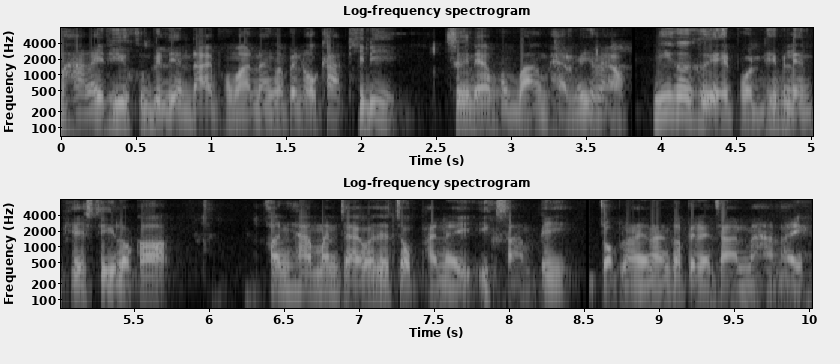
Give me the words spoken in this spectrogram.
มหาลัยที่คุณไปเรียนได้ผมว่านั่นก็เป็นโอกาสที่ดี ซึ่งเนี้ยผมวางแผนไว้อยู่แล้ว นี่ก็คือเหตุผลที่ไปเรียน PhD แล้วก็ค่อนข้างมั่นใจว่าจะจบภายในอีก 3 ปี จบหลังจากนั้นก็เป็นอาจารย์มหาลัย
